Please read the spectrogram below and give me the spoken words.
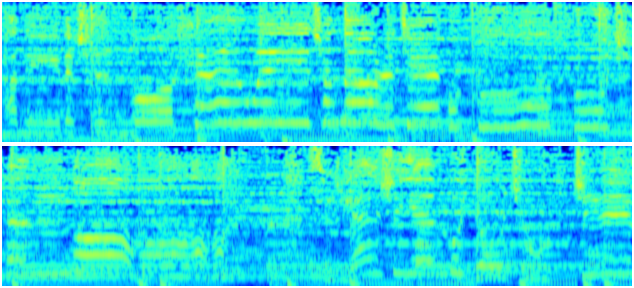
怕你的沉默，捍卫一场闹热结果辜负承诺。言不由衷。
